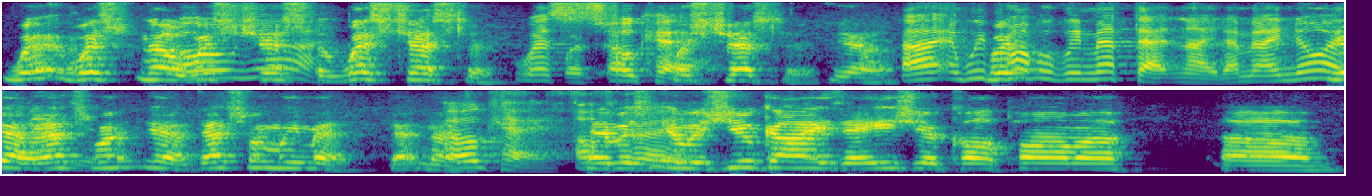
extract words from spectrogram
West, West no, Oh, Westchester, yeah. Westchester, west, West- okay Westchester. Yeah, uh, and we Wait. probably met that night i mean i know i yeah, met that's you. when. Yeah, that's when we met that night. okay oh, it was great. it was you guys, Asia, Carl Palmer. Um,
